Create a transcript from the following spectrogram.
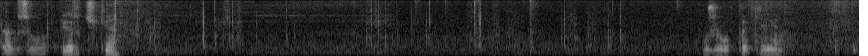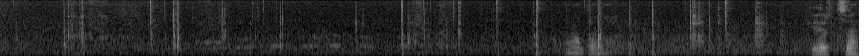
Также вот перчики. Уже вот такие. Вот они. Перцы.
